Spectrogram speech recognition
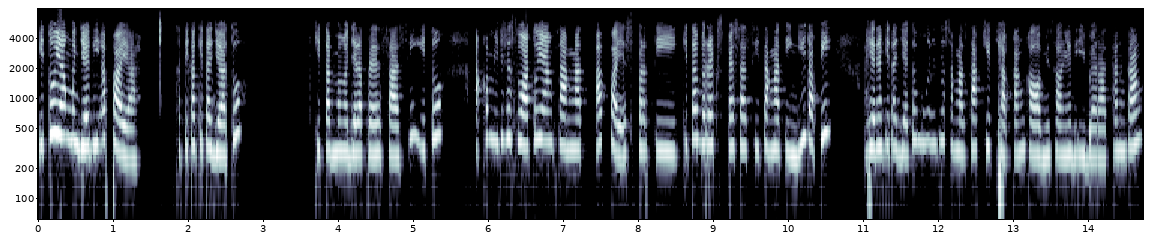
itu yang menjadi apa ya? Ketika kita jatuh, kita mengejar prestasi itu akan menjadi sesuatu yang sangat apa ya seperti kita berekspektasi sangat tinggi tapi akhirnya kita jatuh mungkin itu sangat sakit ya Kang kalau misalnya diibaratkan Kang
